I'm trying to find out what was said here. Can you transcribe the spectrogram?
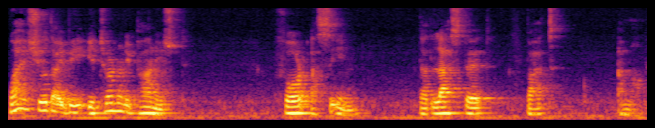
Why should I be eternally punished for a sin that lasted but a moment?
